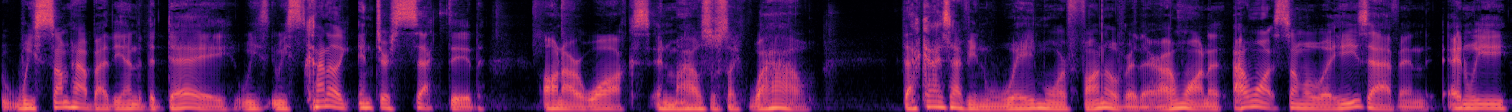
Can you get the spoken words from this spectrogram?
we somehow by the end of the day we we kind of like intersected on our walks. And miles was like wow that guy's having way more fun over there. I want to i want some of what he's having. And we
